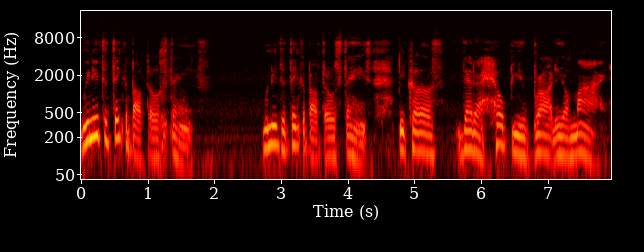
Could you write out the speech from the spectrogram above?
We need to think about those things. We need to think about those things because that'll help you broaden your mind.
